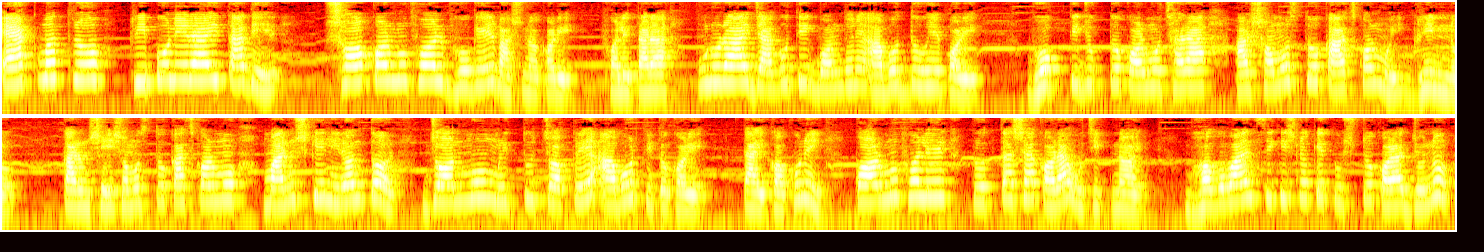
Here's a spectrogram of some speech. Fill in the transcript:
একমাত্র কৃপণেরাই তাদের সকর্মফল ভোগের বাসনা করে, ফলে তারা পুনরায় জাগতিক বন্ধনে আবদ্ধ হয়ে পড়ে। ভক্তিযুক্ত কর্ম ছাড়া আর সমস্ত কাজকর্মই ঘৃণ্য। কারণ সেই সমস্ত কাজকর্ম মানুষকে নিরন্তর জন্ম, মৃত্যু চক্রে আবর্তিত করে। তাই কখনোই কর্মফলের প্রত্যাশা করা উচিত নয়। ভগবান শ্রীকৃষ্ণকে তুষ্ট করার জন্য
